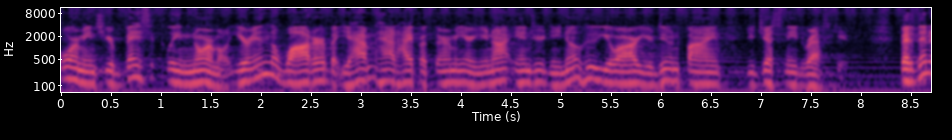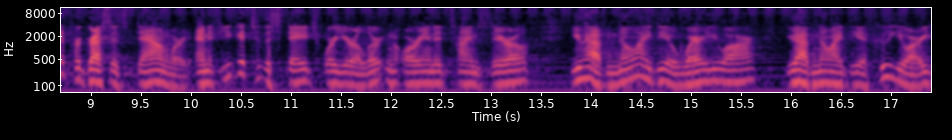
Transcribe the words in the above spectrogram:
four means you're basically normal. You're in the water, but you haven't had hypothermia or you're not injured. You know who you are. You're doing fine. You just need rescue. But then it progresses downward. And if you get to the stage where you're alert and oriented times zero, you have no idea where you are. You have no idea who you are. You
